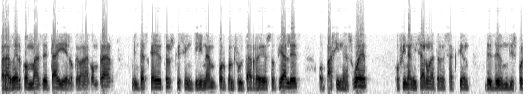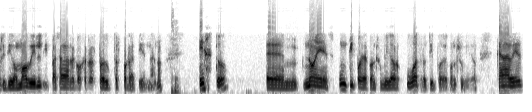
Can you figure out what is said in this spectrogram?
para ver con más detalle lo que van a comprar, mientras que hay otros que se inclinan por consultar redes sociales o páginas web o finalizar una transacción desde un dispositivo móvil y pasar a recoger los productos por la tienda, ¿no? Esto eh, no es un tipo de consumidor u otro tipo de consumidor. Cada vez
